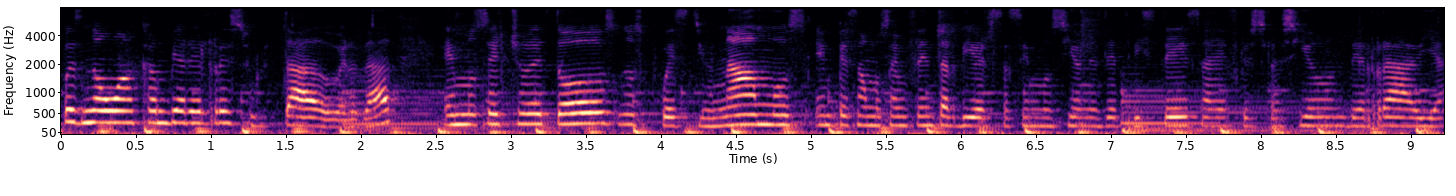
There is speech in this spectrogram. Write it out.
pues no va a cambiar el resultado, ¿verdad? Hemos hecho de todos, nos cuestionamos, empezamos a enfrentar diversas emociones de tristeza, de frustración, de rabia.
